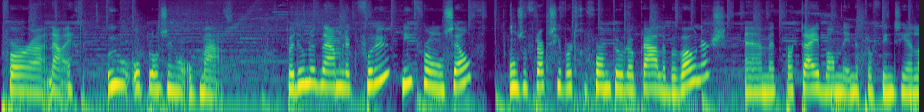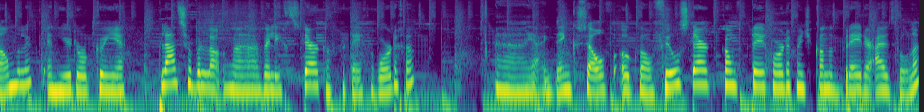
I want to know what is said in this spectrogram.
voor uh, nou echt uw oplossingen op maat. We doen het namelijk voor u, niet voor onszelf. Onze fractie wordt gevormd door lokale bewoners. Uh, met partijbanden in de provincie en landelijk. En hierdoor kun je plaatsbelangen wellicht sterker vertegenwoordigen. Uh, ja, ik denk zelf ook wel veel sterker kan vertegenwoordigen, want je kan het breder uitrollen.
